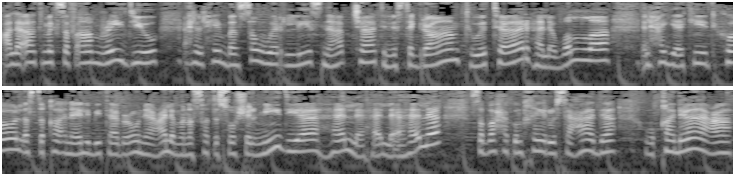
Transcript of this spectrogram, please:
على at Mix FM Radio. إحنا الحين بنصور لي سناب شات إنستغرام تويتر. هلا والله. نحيي أكيد كل أصدقائنا اللي بيتابعونا على منصات ال social media. هلا هلا هلا. صباحكم خير وسعادة وقناعة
